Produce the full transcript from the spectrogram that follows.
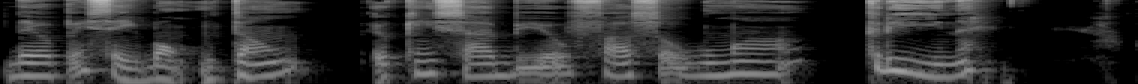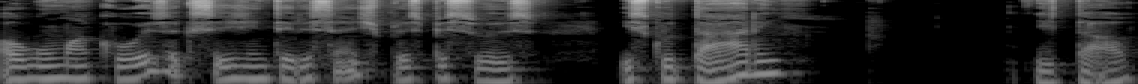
Daí eu pensei, bom, então eu quem sabe eu faço alguma crie, né? Alguma coisa que seja interessante para as pessoas escutarem e tal.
